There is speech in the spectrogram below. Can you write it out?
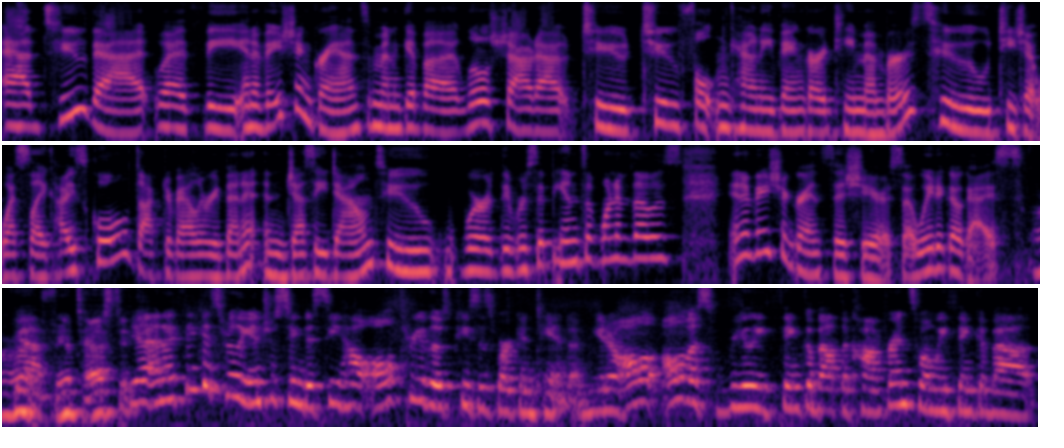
add to that with the innovation grants. I'm going to give a little shout out to two Fulton County Vanguard team members who teach at Westlake High School, Dr. Valerie Bennett and Jesse Downs, who were the recipients of one of those innovation grants this year. So, way to go, guys! All right, Yeah. Fantastic. Yeah, and I think it's really interesting to see how all three of those pieces work in tandem. You know, all, all of us really think about the conference when we think about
